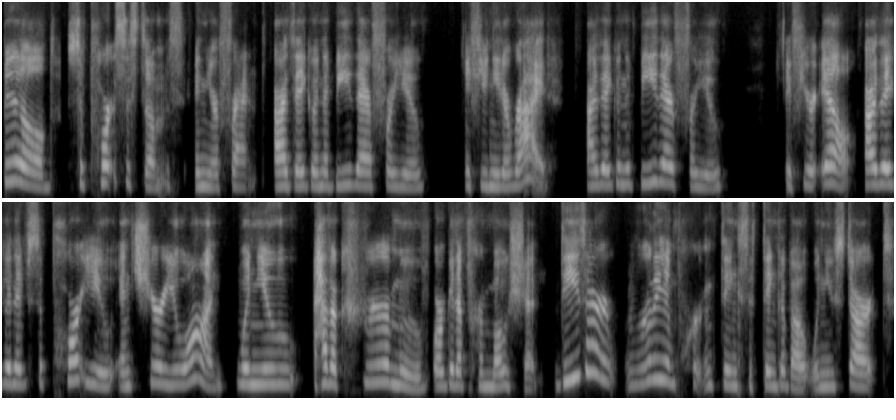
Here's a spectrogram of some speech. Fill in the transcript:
build support systems in your friends. Are they going to be there for you if you need a ride? Are they going to be there for you if you're ill? Are they going to support you and cheer you on when you have a career move or get a promotion? These are really important things to think about when you start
